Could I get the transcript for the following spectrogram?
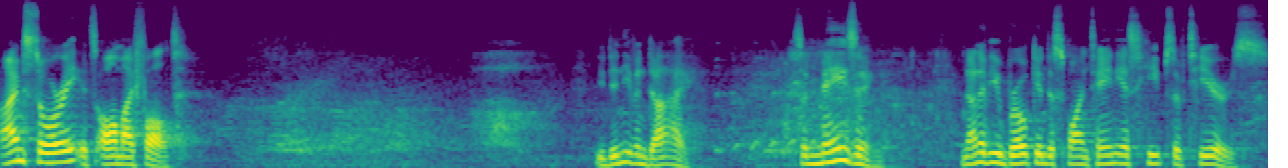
I'm sorry, it's all my fault. You didn't even die. It's amazing. None of you broke into spontaneous heaps of tears.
